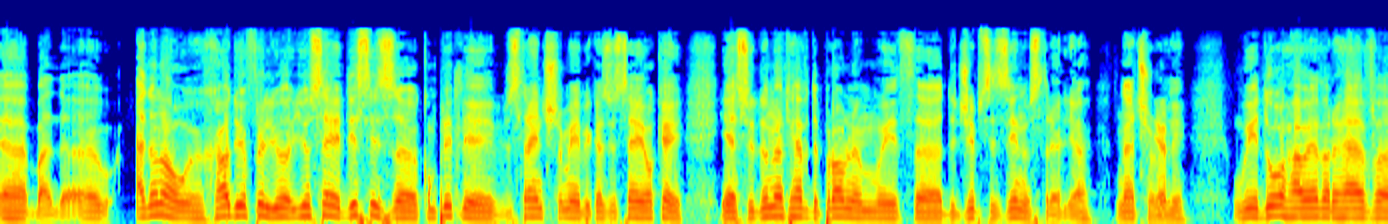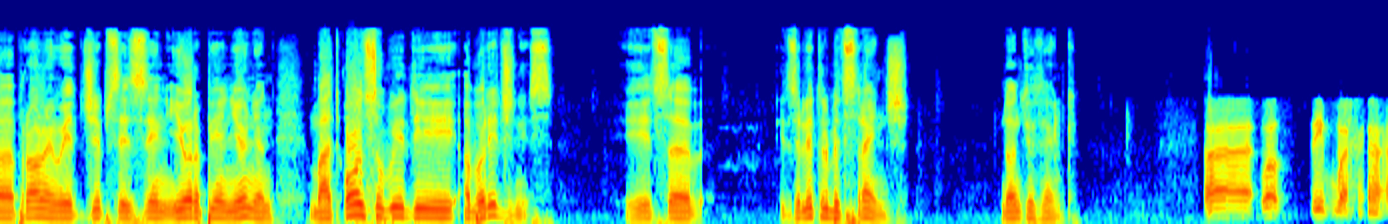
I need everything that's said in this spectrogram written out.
uh, but uh, I don't know. How do you feel? You you say this is uh, completely strange to me because you say, okay, yes, you do not have the problem with uh, the gypsies in Australia, naturally. We do, however, have a problem with gypsies in European Union, but also with the Aborigines. It's uh, it's a little bit strange, don't you think? Uh, well, the, well uh,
